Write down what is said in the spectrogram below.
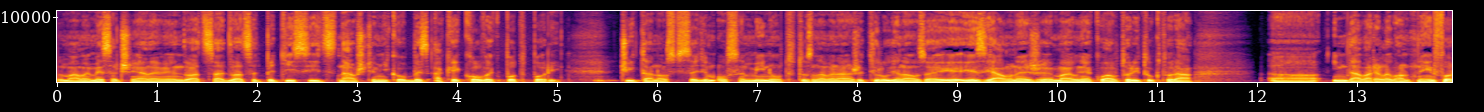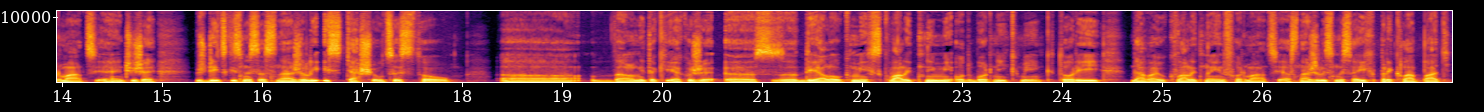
máme mesačne, ja neviem, 20-25 tisíc návštevníkov bez akékoľvek podpory. Mm-hmm. Čítanosť 7-8 minút, to znamená, že tí ľudia naozaj je, je zjavné, že majú nejakú autoritu, ktorá im dáva relevantné informácie. Čiže vždycky sme sa snažili ísť ťažšou cestou, uh, veľmi taký akože uh, s dialogmi s kvalitnými odborníkmi, ktorí dávajú kvalitné informácie a snažili sme sa ich preklapať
